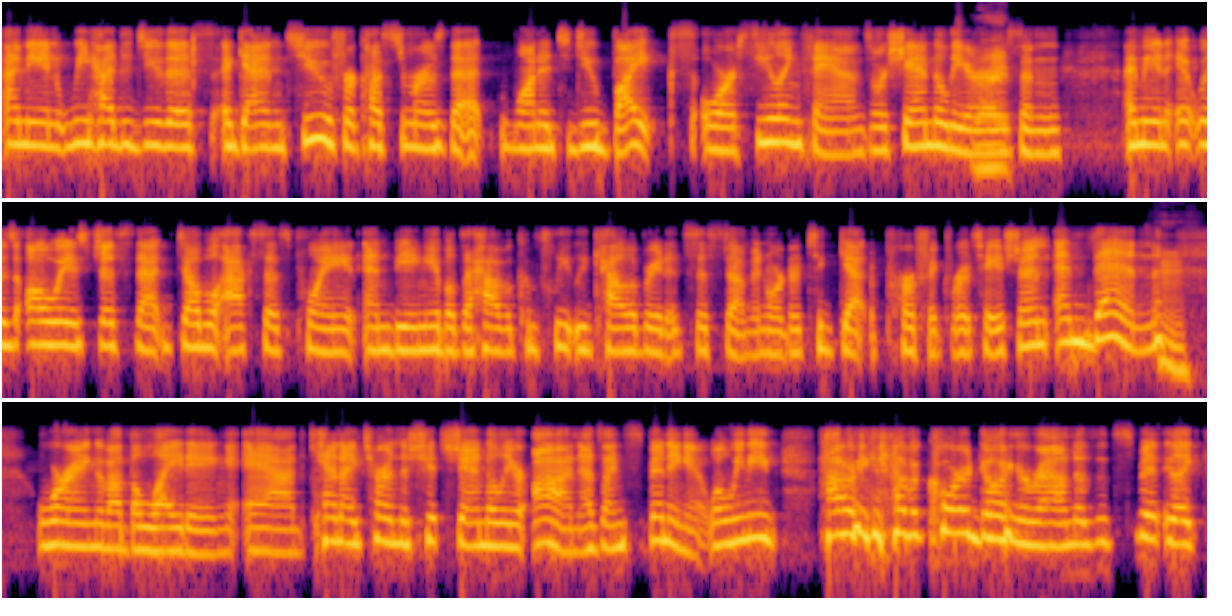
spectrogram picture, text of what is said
I mean, we had to do this again too for customers that wanted to do bikes or ceiling fans or chandeliers. And I mean, it was always just that double axis point and being able to have a completely calibrated system in order to get a perfect rotation. And then Hmm. worrying about the lighting and can I turn the shit chandelier on as I'm spinning it? Well, we need, how are we going to have a cord going around as it's spin? Like,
